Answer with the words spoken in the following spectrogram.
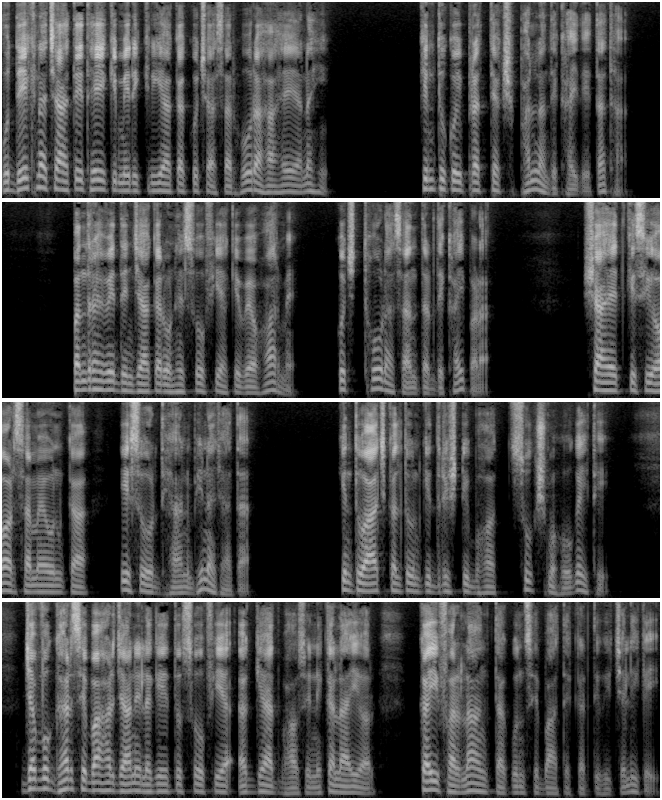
वो देखना चाहते थे कि मेरी क्रिया का कुछ असर हो रहा है या नहीं। किंतु कोई प्रत्यक्ष फल न दिखाई देता था। पंद्रहवें दिन जाकर उन्हें सोफिया के व्यवहार में कुछ थोड़ा सा अंतर दिखाई पड़ा। शायद किसी और समय उनका इस ओर ध्यान भी न जाता। किंतु आजकल तो उनकी दृष्टि बहुत सूक्ष्म हो गई थी। जब वो घर से बाहर जाने लगे तो सोफिया अज्ञात भाव से निकल आई और कई फरलांग तक उनसे बातें करती हुई चली गई।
